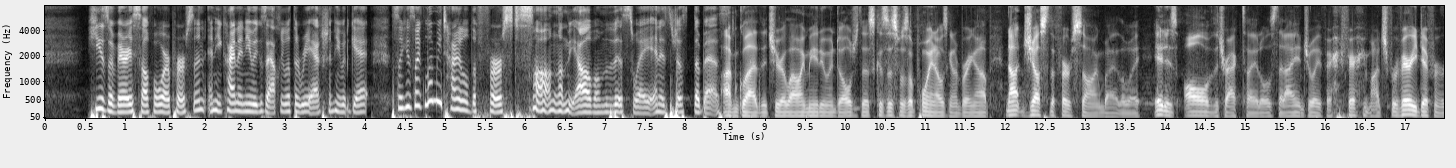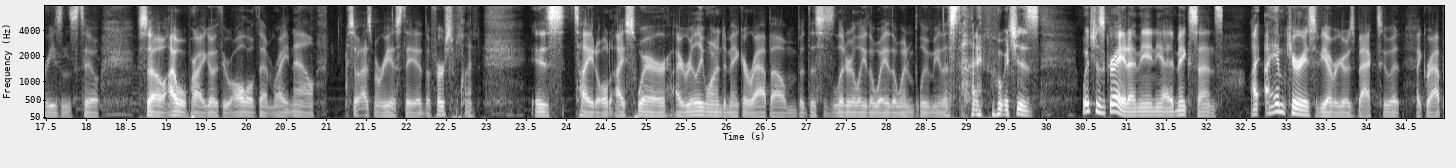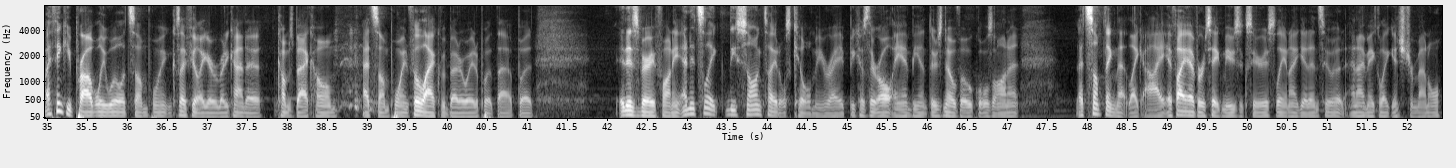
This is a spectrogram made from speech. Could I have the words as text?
he is a very self-aware person and he kind of knew exactly what the reaction he would get. So he's like let me title the first song on the album this way and it's just the best. I'm glad that you're allowing me to indulge this because this was a point i was going to bring up. Not just the first song by the way. It is all of the track titles that i enjoy very very much for very different reasons too. So i will probably go through all of them right now. So as maria stated the first one is titled I swear I really wanted to make a rap album but this is literally the way the wind blew me this time which is which is great. I mean, yeah, it makes sense. I, I am curious if he ever goes back to it, like rap. I think he probably will at some point because I feel like everybody kind of comes back home at some point, for lack of a better way to put that. But it is very funny, and it's like these song titles kill me, right? Because they're all ambient. There's no vocals on it. That's something that like I, if I ever take music seriously and I get into it and I make like instrumental,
